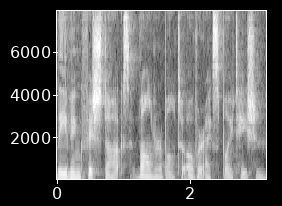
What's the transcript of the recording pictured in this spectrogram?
leaving fish stocks vulnerable to overexploitation.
